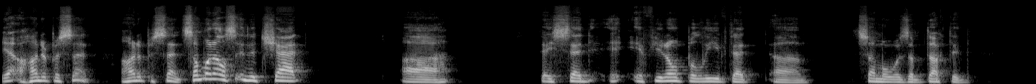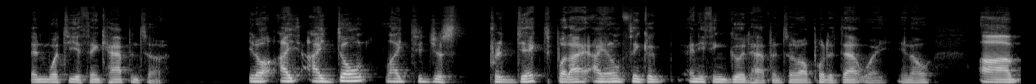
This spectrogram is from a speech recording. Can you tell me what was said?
Yeah, 100%. 100%. Someone else in the chat, uh, they said, if you don't believe that uh, Summer was abducted, then what do you think happened to her? You know, I, I don't like to just predict, but I, I don't think anything good happened to her. I'll put it that way. You know, uh,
